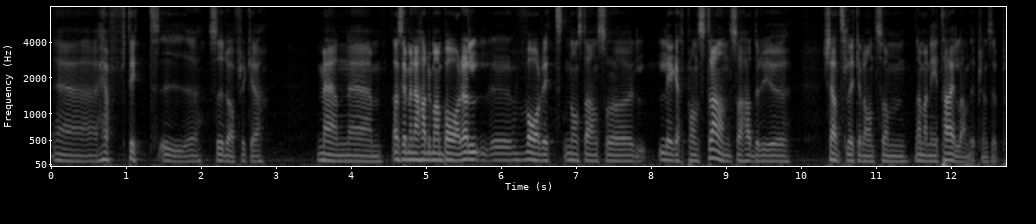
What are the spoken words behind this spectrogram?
eh, häftigt i Sydafrika. Men eh, alltså jag menar hade man bara eh, varit någonstans och legat på en strand så hade det ju känts likadant som när man är i Thailand i princip.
